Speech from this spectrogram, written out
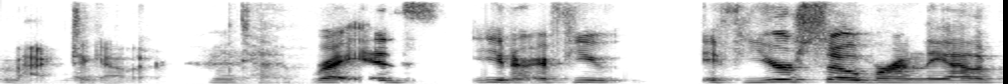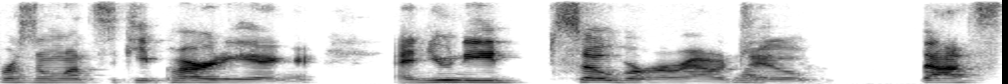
back together. Okay. Right. It's you know, if you if you're sober and the other person wants to keep partying and you need sober around right. you, that's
